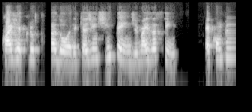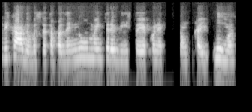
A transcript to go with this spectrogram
com a recrutadora, que a gente entende, mas assim, é complicado você estar tá fazendo uma entrevista e a conexão cair uma,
